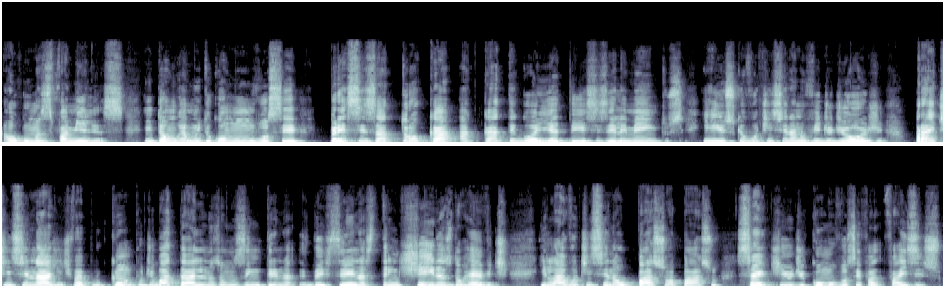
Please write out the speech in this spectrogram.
algumas famílias. Então é muito comum você precisar trocar a categoria desses elementos. E é isso que eu vou te ensinar no vídeo de hoje. Para te ensinar, a gente vai para o campo de batalha, nós vamos na, descer nas trincheiras do Revit e lá eu vou te ensinar o passo a passo certinho de como você fa faz isso.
